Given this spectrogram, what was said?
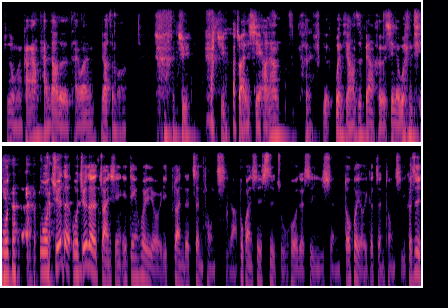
就是我们刚刚谈到的台湾要怎么 去。去转型好像很有问题，好像是非常核心的问题。我我觉得，我觉得转型一定会有一段的阵痛期啦，不管是事主或者是医生，都会有一个阵痛期。可是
